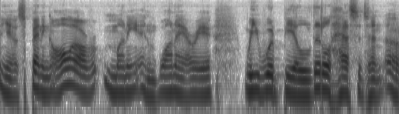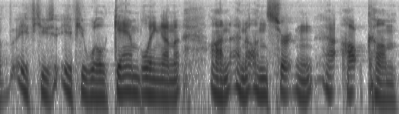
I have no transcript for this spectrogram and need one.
you know spending all our money in one area we would be a little hesitant of if you if you will gambling on on an uncertain uh, outcome.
